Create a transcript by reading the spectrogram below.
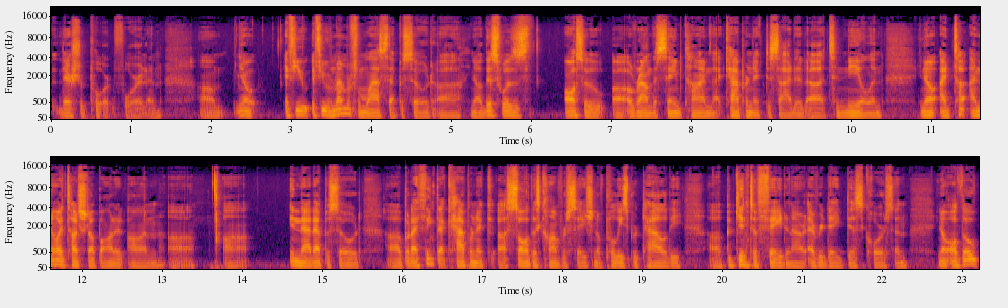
their support for it. And um, you know, if you if you remember from last episode, uh, you know this was also uh, around the same time that Kaepernick decided uh, to kneel. And you know, I, t- I know I touched up on it on uh, in that episode. Uh, but I think that Kaepernick uh, saw this conversation of police brutality uh, begin to fade in our everyday discourse. And, you know, although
